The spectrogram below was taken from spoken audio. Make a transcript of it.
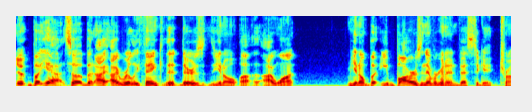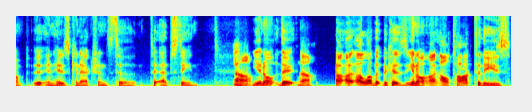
uh, but yeah, so, but I, I really think that there's, you know, uh, I want, you know, but you, Barr is never going to investigate Trump i- and his connections to, to Epstein. No. You know, they, no. I, I I love it because, you know, I, I'll talk to these,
